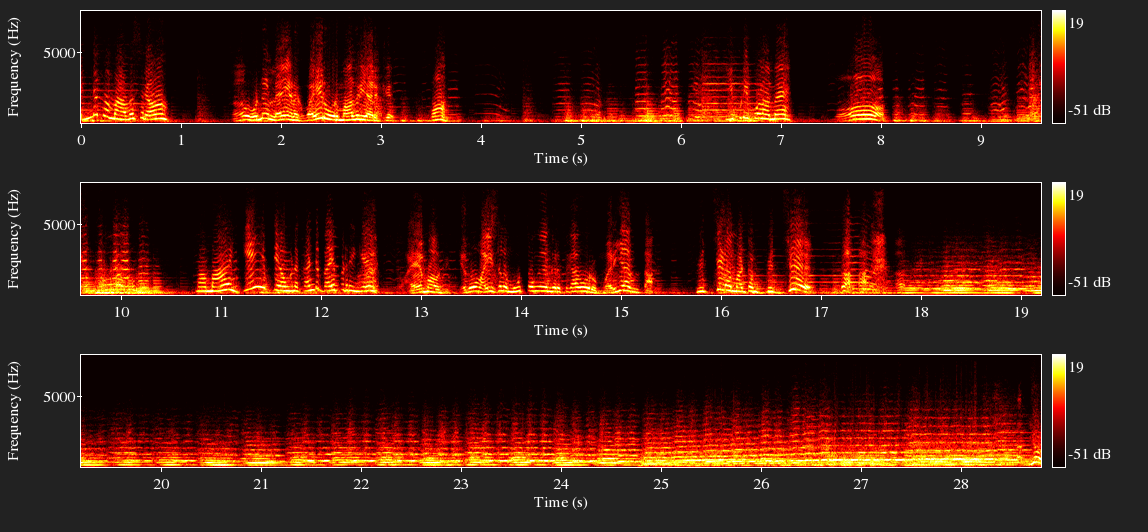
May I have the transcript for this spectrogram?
என்ன மாமா அவசரம்? ஒண்ணும் இல்ல. எனக்கு வயிறு ஒரு மாதிரியா இருக்கு. வா. இப்படி போலாமே. ஓ மாமா ஏன் இப்படி அவங்கள கண்டு பயப்படுறீங்க? பயமாவது ஏதோ வயசுல மூத்தவங்கிறதுக்காக ஒரு மரியாதை தான். பிச்சிட மாட்டோம் பிச்சு. யோ,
